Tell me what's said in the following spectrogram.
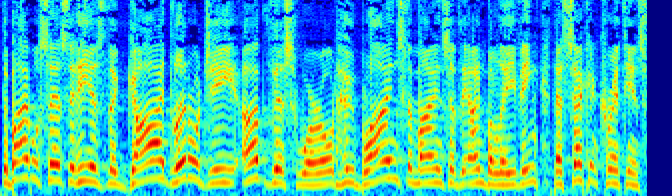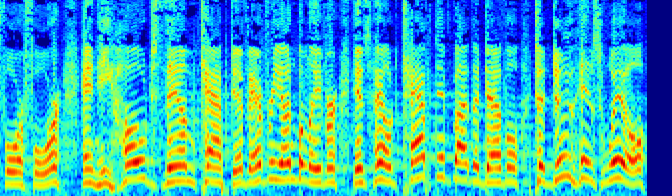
The Bible says that he is the God, little g, of this world who blinds the minds of the unbelieving. That's 2 Corinthians 4, 4. And he holds them captive. Every unbeliever is held captive by the devil to do his will.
